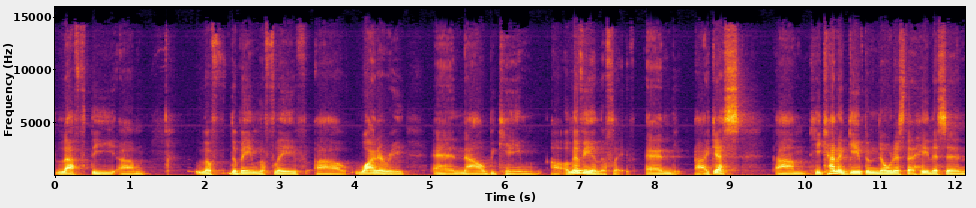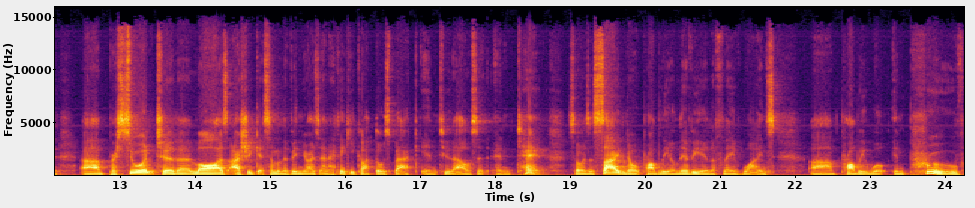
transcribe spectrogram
left the, um, Le, the Leflaive uh, winery and now became uh, Olivier Leflaive. And I guess um, he kind of gave them notice that, hey, listen, uh, pursuant to the laws, I should get some of the vineyards. And I think he got those back in 2010. So as a side note, probably Olivier Leflaive wines uh, probably will improve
